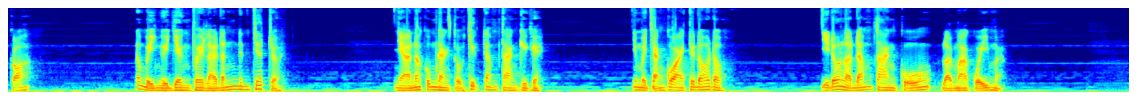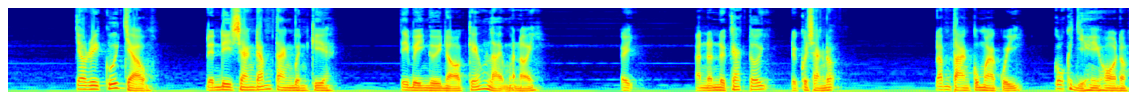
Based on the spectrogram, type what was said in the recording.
Có. Nó bị người dân vây lại đánh đến chết rồi. Nhà nó cũng đang tổ chức đám tang kia kìa. Nhưng mà chẳng có ai tới đó đâu. Vì đó là đám tang của loài ma quỷ mà. Charlie cúi chào Định đi sang đám tang bên kia. Thì bị người nọ kéo lại mà nói. Ê, anh ở nơi khác tới Đừng có sang đó. Đám tang của ma quỷ Có cái gì hay ho đâu.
